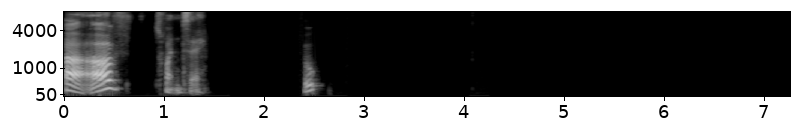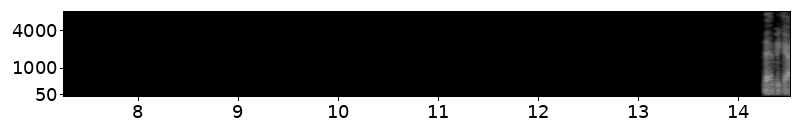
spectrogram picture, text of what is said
Of 20. There we go.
